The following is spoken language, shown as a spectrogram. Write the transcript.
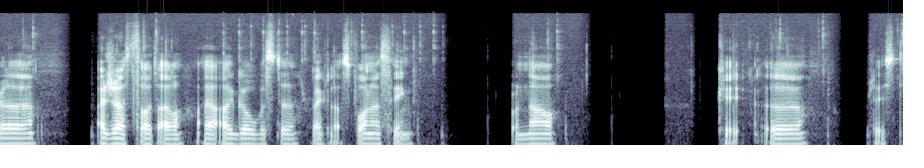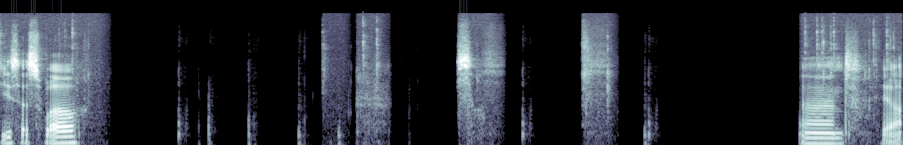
uh, I just thought I'll I'll go with the regular spawner thing for now. Okay, uh, place these as well. And yeah,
